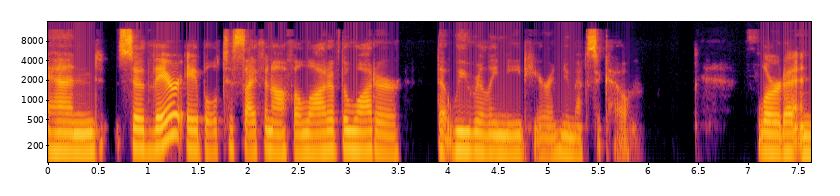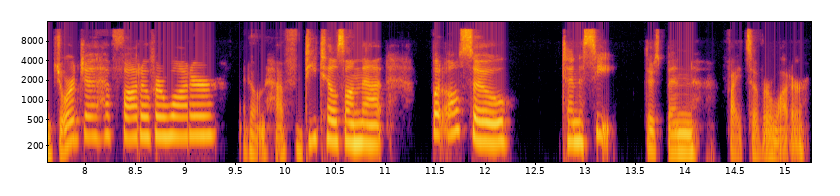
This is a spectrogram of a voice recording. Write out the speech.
And so they're able to siphon off a lot of the water that we really need here in New Mexico. Florida and Georgia have fought over water. I don't have details on that, but also Tennessee. There's been fights over water.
